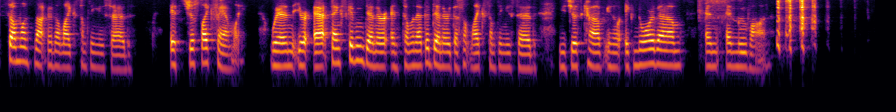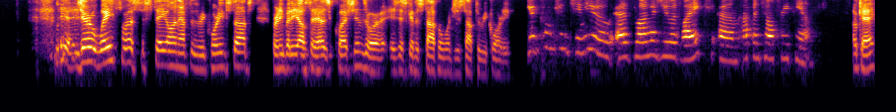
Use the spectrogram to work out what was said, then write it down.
someone's not going to like something you said. It's just like family. When you're at Thanksgiving dinner and someone at the dinner doesn't like something you said, you just kind of, you know, ignore them and and move on. Leah, is there a way for us to stay on after the recording stops for anybody else that has questions or is this going to stop it once you stop the recording? You can continue as long as you would like, um, up until three PM. Okay,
